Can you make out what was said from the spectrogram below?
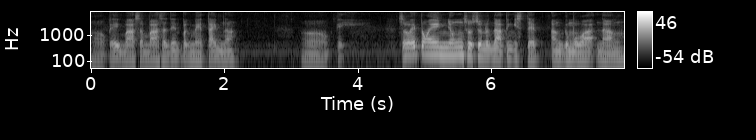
Okay, basa-basa din pag may time na. Okay. So, ito ngayon yung susunod nating step, ang gumawa ng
